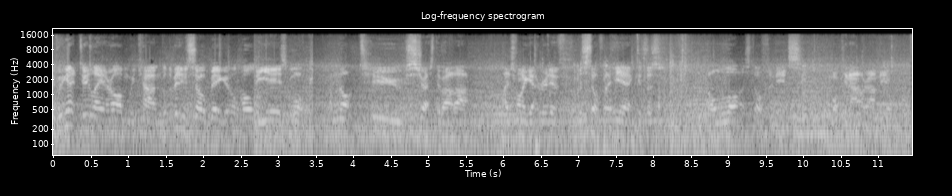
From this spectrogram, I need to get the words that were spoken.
If we get to it later on, we can. But the midding's so big, it'll hold a year's muck. I'm not too stressed about that. I just want to get rid of the stuff that here because there's a lot of stuff that needs mucking out around here.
